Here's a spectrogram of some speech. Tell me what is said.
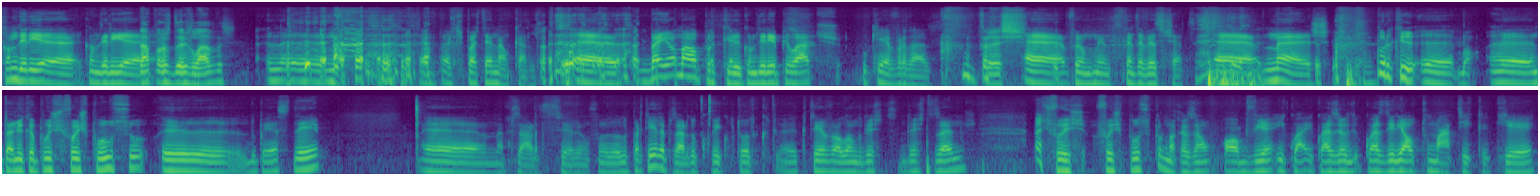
Como diria. Como diria dá para os dois lados? Eh, não. A resposta é não, Carlos. Eh, bem ou mal, porque, como diria Pilatos, o que é verdade? Eh, foi um momento 70 vezes chato. Eh, mas, porque, eh, bom, António Capucho foi expulso do PSD, apesar de ser um fundador do partido, apesar do currículo todo que, que teve ao longo destes, destes anos, mas foi, foi expulso por uma razão óbvia e, qua- e quase, eu quase diria automática, que é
